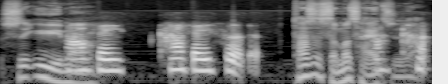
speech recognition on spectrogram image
是玉吗？咖啡咖啡色的，它是什么材质啊？它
